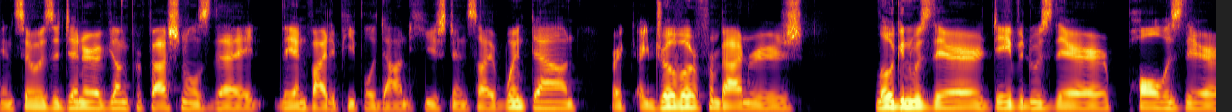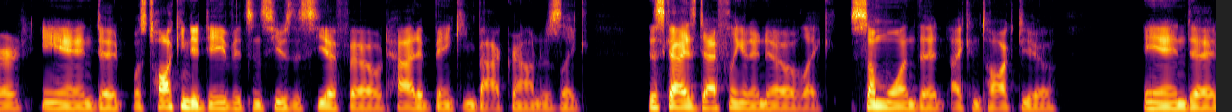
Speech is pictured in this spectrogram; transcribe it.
and so it was a dinner of young professionals that they invited people down to Houston. So I went down, or I drove over from Baton Rouge, Logan was there, David was there, Paul was there, and uh, was talking to David since he was the CFO, had a banking background. It Was like, this guy is definitely going to know like someone that I can talk to. And uh,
